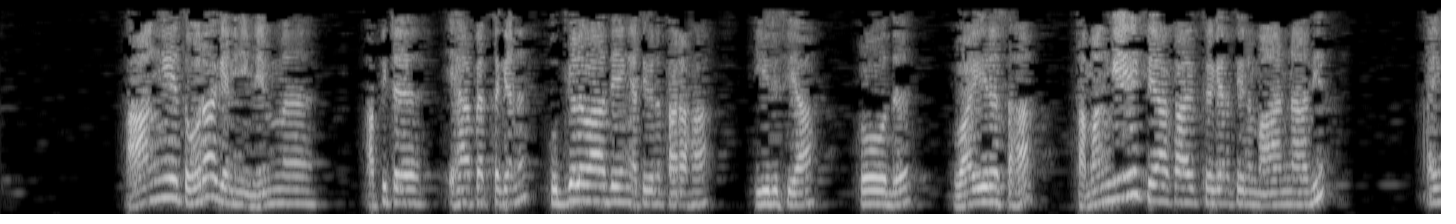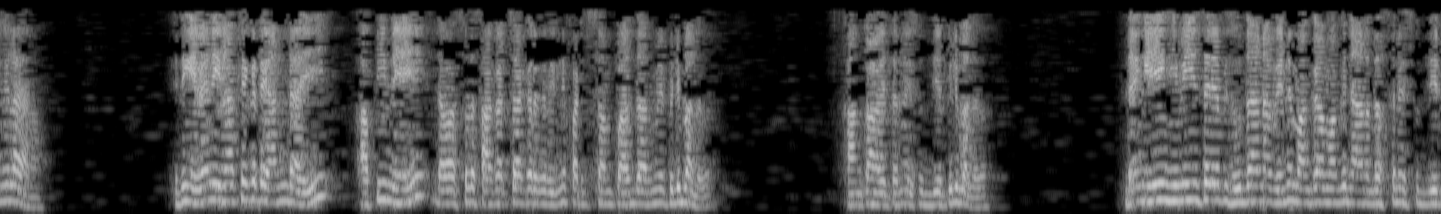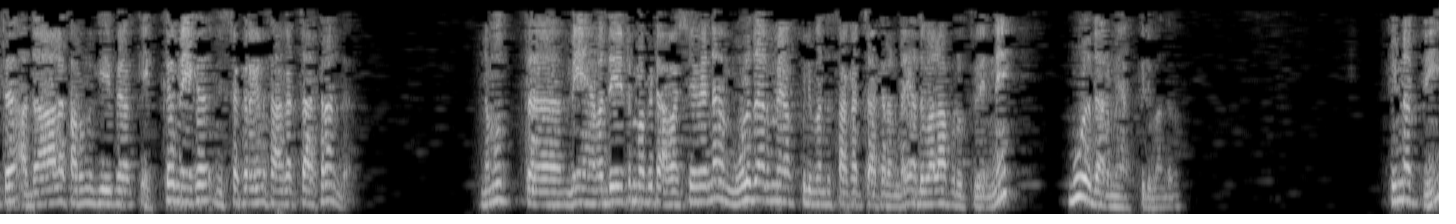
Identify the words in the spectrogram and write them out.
ආන්ගේ තෝරා ගැනීමෙන්ම අපිට එහා පැත්ත ගැන පුද්ගලවාදයෙන් ඇතිවෙන තරහ, ඊර්ෂියා, ක්‍රෝධ, වෛර සහ තමන්ගේ ක්‍රියාකාරීත්වය ගැන තියෙන මාන්න ආදිය අයින් වෙලා යනවා. ඉතින් එවැනි ඉලක්කයකට යන්නයි අපි මේ දවස්වල සාකච්ඡා කර කර ඉන්නේ පටිච්චසමුප්පාද ධර්මයේ පිළිබඳව. කාංකා වේතන විසුද්ධිය පිළිබඳව. දැන් එයින් හිමින්තරේ අපි සූදානම් වෙන්නේ මග්ගා මග්ග ඥාන දර්ශන විසුද්ධියට අදාළ කරුණු කීපයක් එක්ක මේක මිශ්‍ර කරගෙන සාකච්ඡා කරන්න. නමුත් මේ හැමදේටම අපිට අවශ්‍ය වෙන මූල ධර්මයක් පිළිබඳව සාකච්ඡා කරන්නයි අද බලාපොරොත්තු වෙන්නේ මූල ධර්මයක් පිළිබඳව. ඉන්නත් මේ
